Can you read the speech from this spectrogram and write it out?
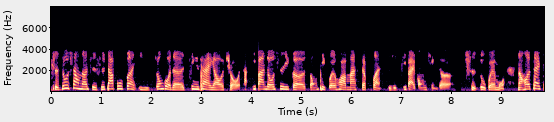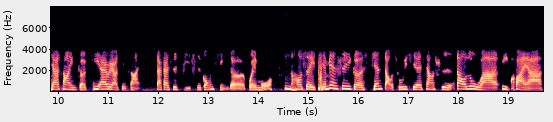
尺度上呢，其实大部分以中国的竞赛要求，它一般都是一个总体规划 master plan，就是几百公顷的。尺度规模，然后再加上一个 key area design，大概是几十公顷的规模。嗯，然后所以前面是一个先导出一些像是道路啊、地块啊，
